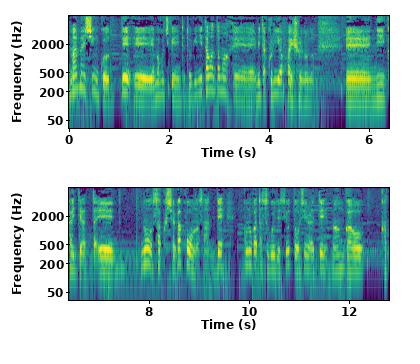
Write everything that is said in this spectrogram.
マイマイ進行で、えー、山口県に行った時にたまたま、えー、見たクリアファイルのえー、に書いてあった絵の作者が河野さんでこの方すごいですよと教えられて漫画を買っ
